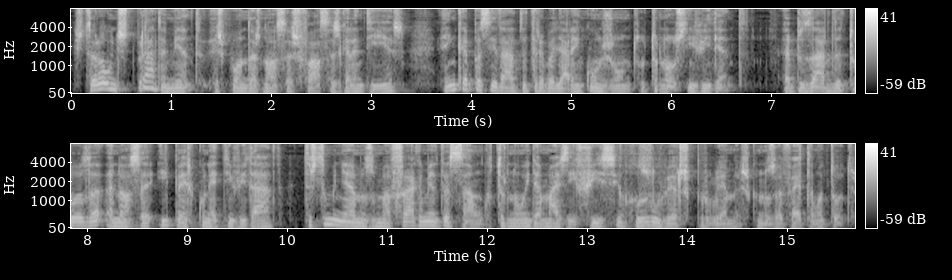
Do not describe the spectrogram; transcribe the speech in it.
estourou inesperadamente, expondo as nossas falsas garantias, a incapacidade de trabalhar em conjunto tornou-se evidente. Apesar de toda a nossa hiperconectividade, testemunhamos uma fragmentação que tornou ainda mais difícil resolver os problemas que nos afetam a todos.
